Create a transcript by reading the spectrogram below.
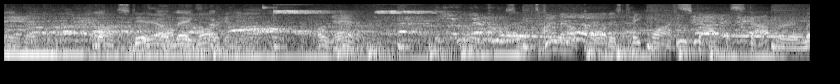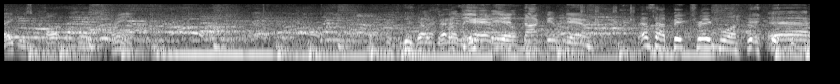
Ain't working. Long stiff. No legs stuck in there. Oh, yeah. So timeout called as Taquan Scott, the stopper. Her leg was caught in the cramp. He helped him up. Yeah, and knocked him down. That's how big Traquan is. Yeah.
